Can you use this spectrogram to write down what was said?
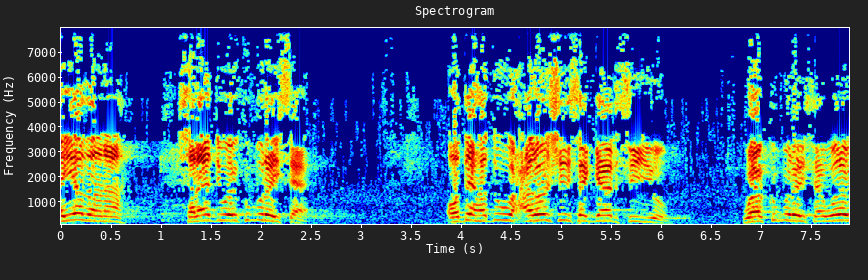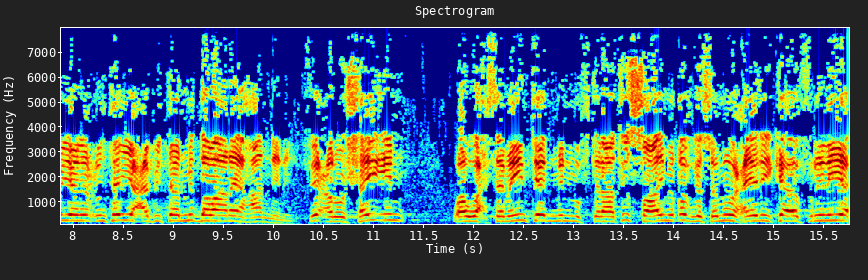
ayadana salaaddii way ku buraysaa. Oo dee hadduu wax calooshiisa gaadhsiiyo waa ku buraysaa walow yaana cunto iyo cabbitaan middaba aanay ahaanin ficlu shayin waa wax samaynteed min muftiraati saa'imi qofka sooman waxyaalihii ka afurinaya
